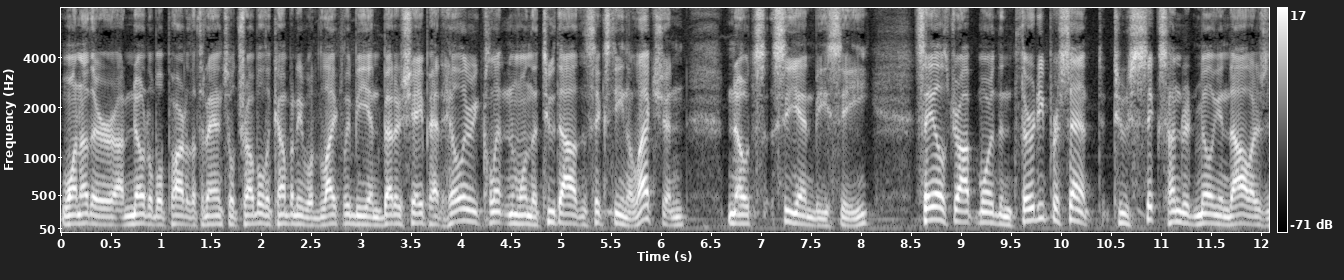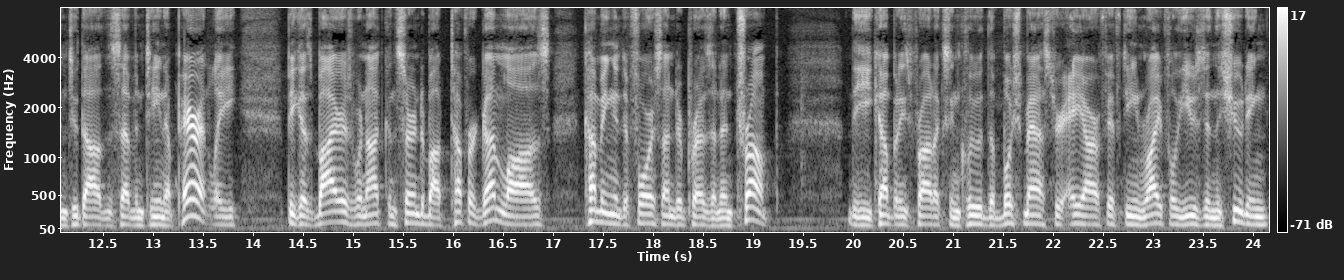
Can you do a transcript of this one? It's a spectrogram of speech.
One other uh, notable part of the financial trouble, the company would likely be in better shape had Hillary Clinton won the 2016 election, notes CNBC. Sales dropped more than 30% to $600 million in 2017, apparently because buyers were not concerned about tougher gun laws coming into force under President Trump. The company's products include the Bushmaster AR 15 rifle used in the shooting,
